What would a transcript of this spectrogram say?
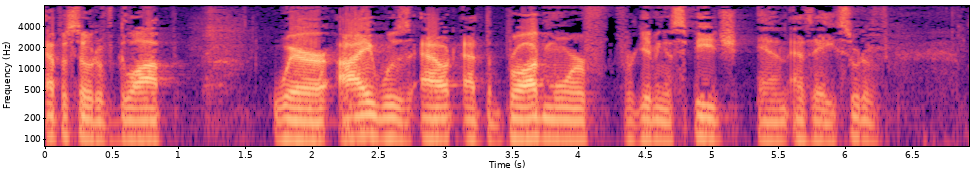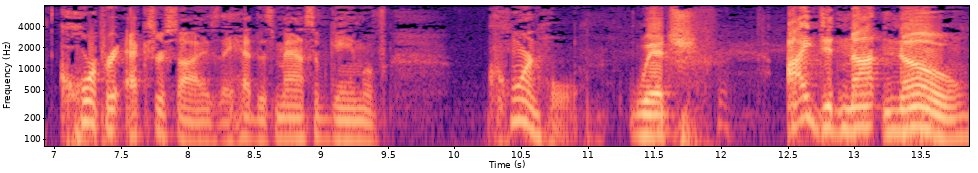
episode of Glop where I was out at the Broadmoor for giving a speech, and as a sort of corporate exercise, they had this massive game of cornhole, which I did not know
